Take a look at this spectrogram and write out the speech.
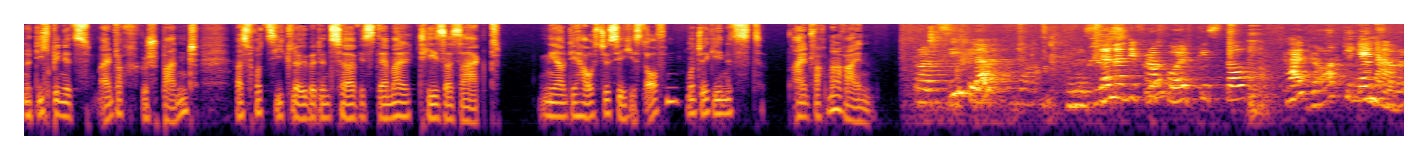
Und ich bin jetzt einfach gespannt, was Frau Ziegler über den Service der Malteser sagt. Mir und die Haustür sehe ich ist offen und wir gehen jetzt einfach mal rein. Frau Ziegler? Ja. Lena, die Frau Volk ist da. Ja, die genau.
